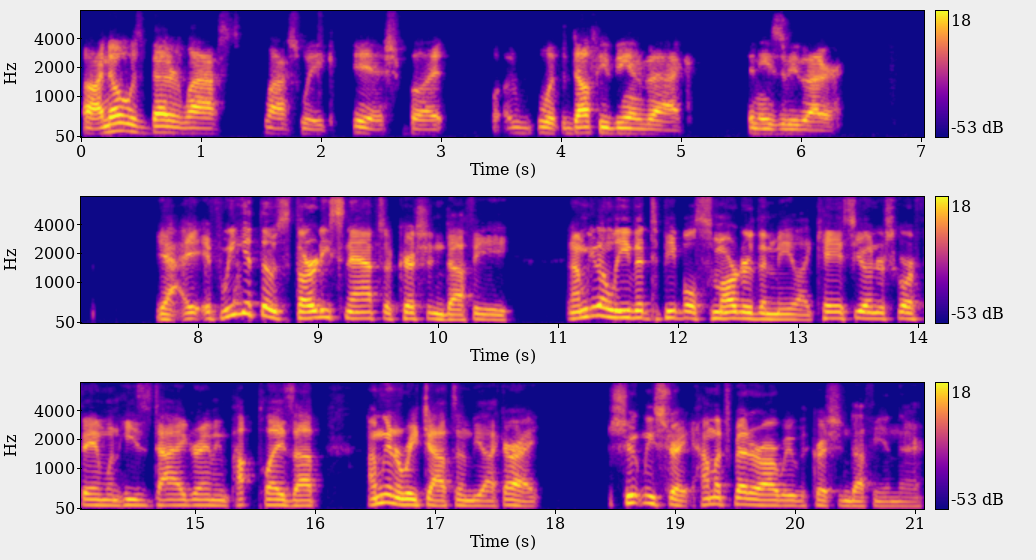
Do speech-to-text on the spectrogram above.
Uh, I know it was better last last week ish, but with Duffey being back, it needs to be better. Yeah, if we get those 30 snaps of Christian Duffey, and I'm going to leave it to people smarter than me, like KSU underscore fan, when he's diagramming plays up, I'm going to reach out to him and be like, all right, shoot me straight. How much better are we with Christian Duffey in there?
